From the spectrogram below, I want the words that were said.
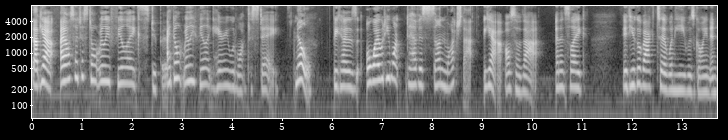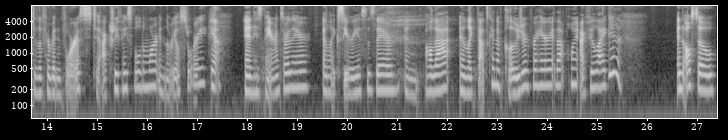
That- yeah. I also just don't really feel like. Stupid. I don't really feel like Harry would want to stay. no. Because Or why would he want to have his son watch that? Yeah, also that. And it's like if you go back to when he was going into the Forbidden Forest to actually face Voldemort in the real story, Yeah. And his parents are there, and like Sirius is there, and all that, and like that's kind of closure for Harry at that point, I feel like. Yeah. And also,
